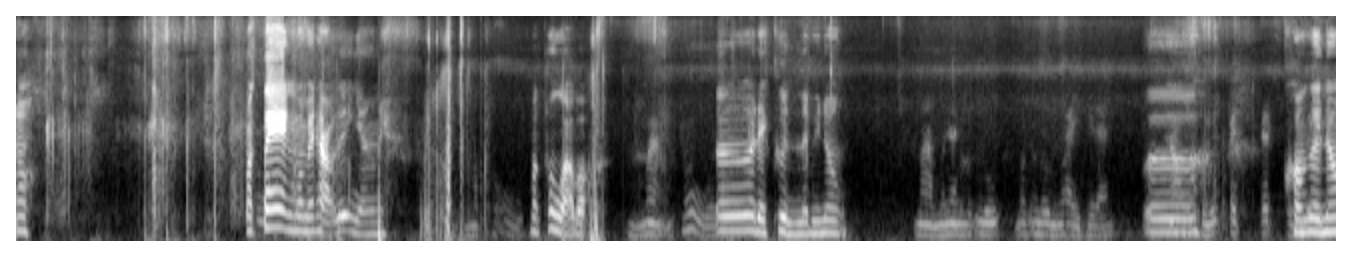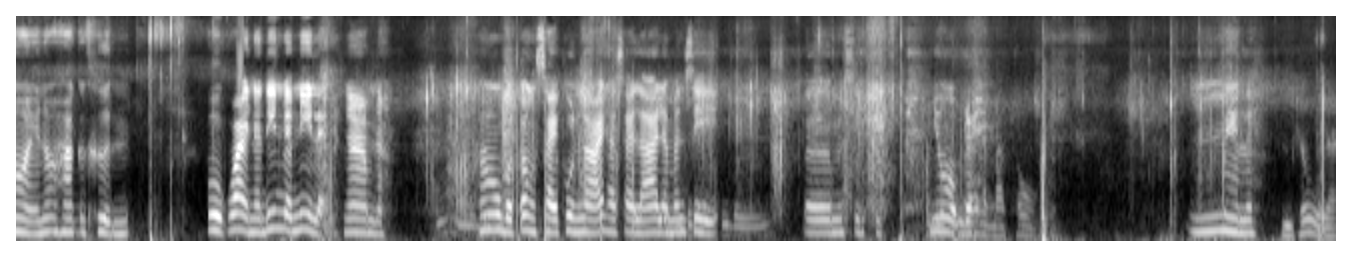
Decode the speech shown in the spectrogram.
เนาะมักแตงบ่แม่เฒ่าหรืออีหยังนี่มาโถมักถั่วบ่มาโถเออได้ขึ้นเลยพี่น้องมาเมื่อนั้นลูกมันโดนไหวทีนั้นเอเอาอลูกเป็ดเป็ดของเอ้ยน้อยเนาะฮักก็ขึ้นปลูกไว้นะดินแบบนี้แหละ งามนะเฮาบ่ต้องใส่พุ่นร้ายถ้าใส่ร้ายแล้วมันสิเอเออมันสิโยบได้มาโทรอืมแม่นเลย มันโทรแล้ว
